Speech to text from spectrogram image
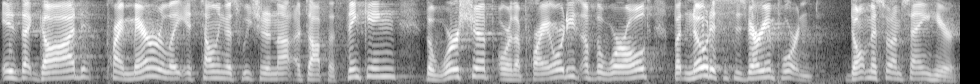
is that God primarily is telling us we should not adopt the thinking, the worship, or the priorities of the world. But notice this is very important. Don't miss what I'm saying here.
